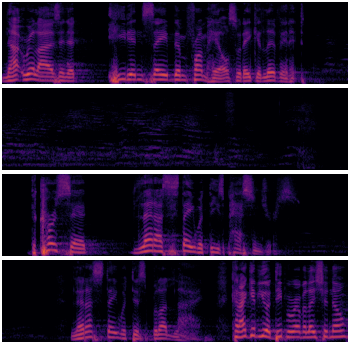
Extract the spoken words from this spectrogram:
Not realizing that he didn't save them from hell so they could live in it. The curse said, let us stay with these passengers. Let us stay with this bloodline. Can I give you a deeper revelation though?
